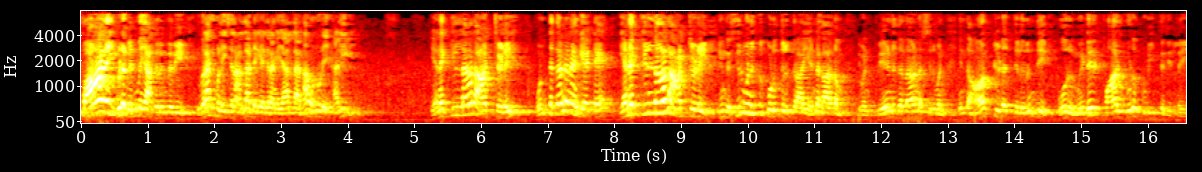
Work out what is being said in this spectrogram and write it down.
பாலை விட வெண்மையாக இருந்தது. இப்ராஹிம் அலி இஸ்லாம் அல்லாட்ட கேட்கிறாங்க யாருலா நான் உன்னுடைய ஹலீல் எனக்கில்லாத ஆற்றலை உன்ட்ட தானே நான் கேட்டேன். எனக்கில்லாத ஆற்றலை இந்த சிறுவனுக்கு கொடுத்திருக்கிறாய் என்ன காரணம்? இவன் பேணுதலான சிறுவன். இந்த ஆற்றிடத்திலிருந்து ஒரு மிடல் பால் கூட குடித்ததில்லை.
